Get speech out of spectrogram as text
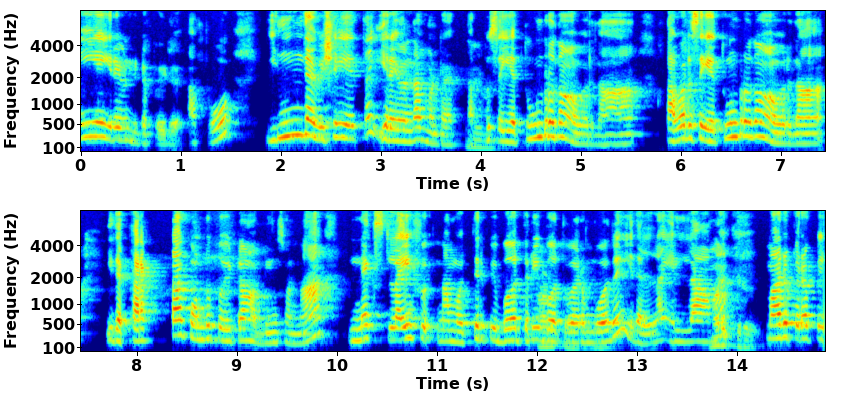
நீயே இறைவன் கிட்ட போயிடு. அப்போ இந்த விஷயத்தை இறைவன் தான் பண்றாரு. தப்பு. செய்ய தூண்டுறதும் அவர் தான் தவறு செய்ய தூண்டுறதும் அவர் தான் இதை கரெக்டா கொண்டு போயிட்டோம் அப்படின்னு சொன்னா நெக்ஸ்ட் லைஃப் நம்ம திருப்பி பர்த் ரீபர்த் வரும்போது இதெல்லாம் இல்லாம. மறுபிறப்பு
